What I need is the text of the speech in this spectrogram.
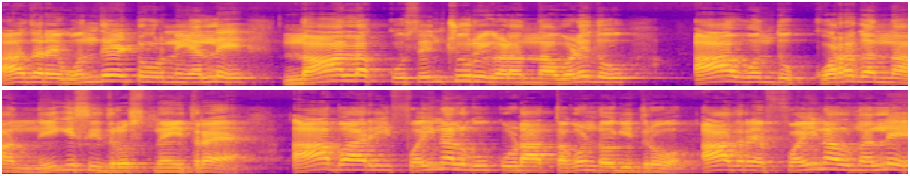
ಆದರೆ ಒಂದೇ ಟೂರ್ನಿಯಲ್ಲಿ ನಾಲ್ಕು ಸೆಂಚುರಿಗಳನ್ನು ಒಡೆದು ಆ ಒಂದು ಕೊರಗನ್ನು ನೀಗಿಸಿದರು ಸ್ನೇಹಿತರೆ. ಆ ಬಾರಿ ಫೈನಲ್ಗೂ ಕೂಡ ತಗೊಂಡೋಗಿದ್ರು. ಆದರೆ ಫೈನಲ್ನಲ್ಲಿ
